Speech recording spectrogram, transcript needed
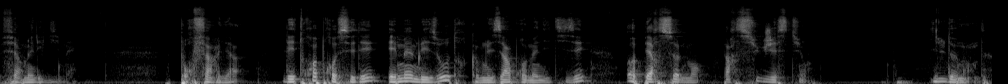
Fermez les guillemets. Pour Faria, les trois procédés, et même les autres, comme les arbres magnétisés, opèrent seulement par suggestion. Il demande,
